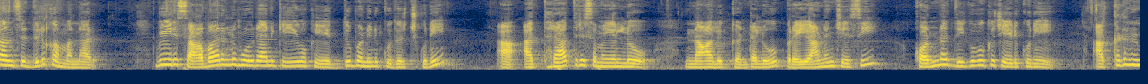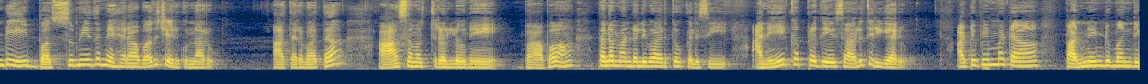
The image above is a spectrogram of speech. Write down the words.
సంసిద్ధులు కమ్మన్నారు. వీరి సాబారులు మోయడానికి ఒక ఎద్దు బండిని కుదుర్చుకుని ఆ అర్ధరాత్రి సమయంలో నాలుగు గంటలు ప్రయాణం చేసి కొండ దిగువకు చేరుకుని అక్కడ నుండి బస్సు మీద మెహరాబాద్ చేరుకున్నారు. ఆ తర్వాత ఆ సంవత్సరంలోనే బాబా తన మండలి వారితో కలిసి అనేక ప్రదేశాలు తిరిగారు. అటు పిమ్మట పన్నెండు మంది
